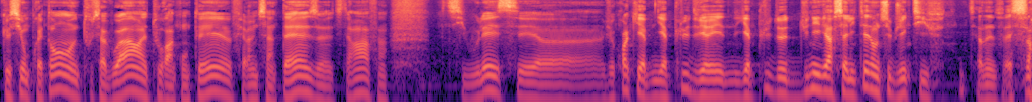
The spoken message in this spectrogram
que si on prétend tout savoir, tout raconter, faire une synthèse, etc. si vous voulez, c'est, euh, je crois qu'il n'y a, a plus d'universalité dans le subjectif, d'une certaine façon.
